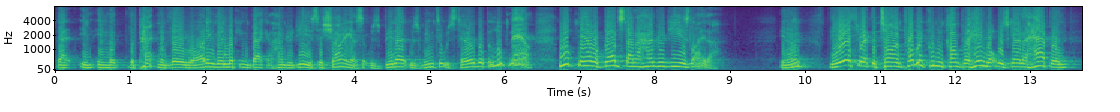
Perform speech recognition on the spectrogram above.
that in, in the, the pattern of their writing, they're looking back 100 years. They're showing us it was bitter, it was winter, it was terrible. But look now. Look now what God's done 100 years later. You know, the author at the time probably couldn't comprehend what was going to happen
